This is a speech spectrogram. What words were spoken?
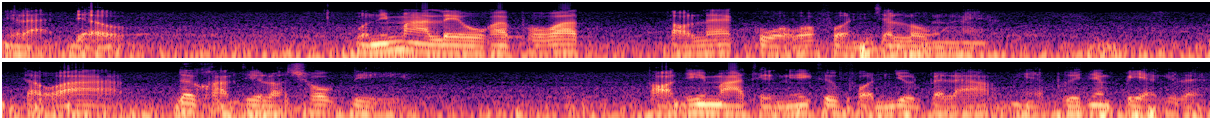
นี่แหละ เดี๋ยว วันนี้มาเร็วครับ เพราะว่าตอนแรกกลัวว่าฝนจะลงไง แต่ว่าด้วยความที่เราโชคดี ตอนที่มาถึงนี่คือฝนหยุดไปแล้วเนี่ยพื้นยังเปียกอยู่เลย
